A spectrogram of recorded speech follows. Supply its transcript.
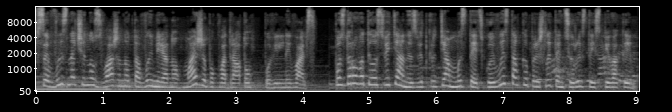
Все визначено, зважено та виміряно, майже по квадрату. Повільний вальс. Поздоровити освітяни з відкриттям мистецької виставки прийшли танцюристи і співаки.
